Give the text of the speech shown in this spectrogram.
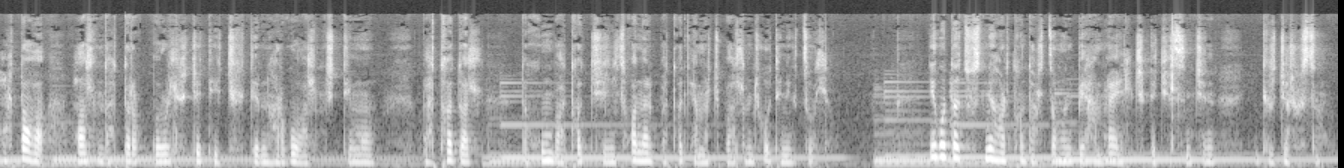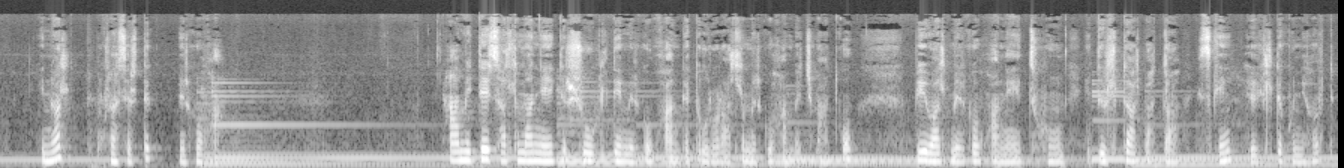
хортоо хоолн дотор гурил хичээд хийчих тэр нь хоргоо боломж тийм үү? Ботход бол хүн ботход шинжлэх ухаанаар ботход ямар ч боломжгүй тэнийг зүйл. Нэг удаа цусны хордоход орсон хүнд би хамраа илчих гэж хэлсэн чинь тэрж орхисон. Энэ бол Бурханаас ирдэг мэрэгэн ухаан. А мэдээж Соломоны тэр шүүгэлтэй мэрэгүү ухаан гэдэг өөрөөр олон мэрэгүү ухаан байж магадгүй. Би бол мэрэгүү ухааны зөвхөн эдгэрэлтэй холбоотой эсгийн хэрэгэлдэг хүний хувьд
